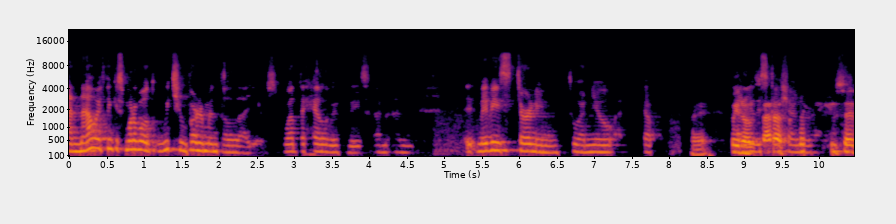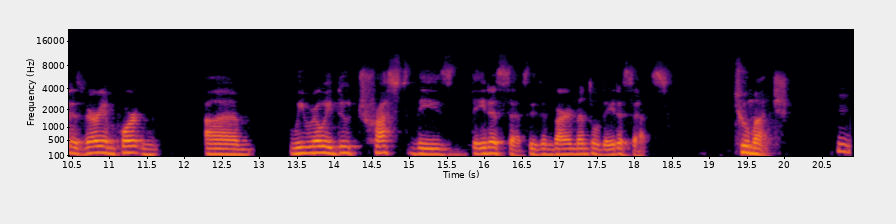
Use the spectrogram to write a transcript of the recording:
And now I think it's more about which environmental layers. What the hell with this? And, and it, maybe it's turning to a new, right? But you know, new discussion. something that you said is very important. Um, we really do trust these data sets, these environmental data sets, too much. Hmm.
